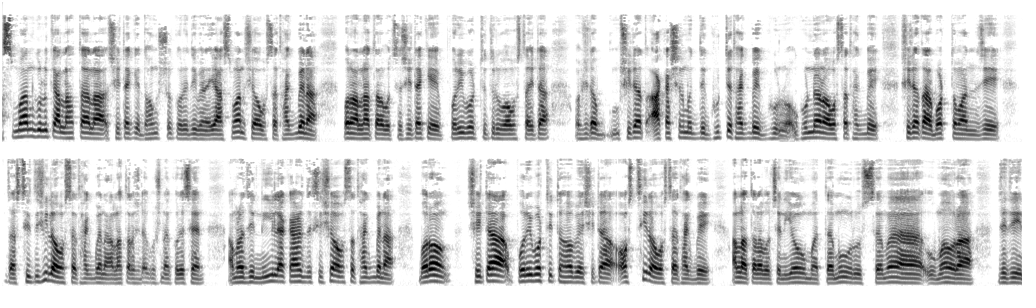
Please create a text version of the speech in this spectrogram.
আসমানগুলোকে আল্লাহ তালা সেটাকে ধ্বংস করে দিবেন। এই আসমান সে অবস্থা থাকবে না, বরং আল্লাহ তালা বলছেন সেটাকে পরিবর্তিত অবস্থা, এটা, সেটা সেটা আকাশের মধ্যে ঘুরতে থাকবে ঘূর্ণার অবস্থা থাকবে, সেটা তার বর্তমান যে যা স্থিতিশীল অবস্থায় থাকবে না, আল্লাহ তালা সেটা ঘোষণা করেছেন। আমরা যে নীল আকাশ দেখছি, সে অবস্থা থাকবে না। বরং সেটা পরিবর্তিত হবে, সেটা অস্থির অবস্থায় থাকবে। আল্লাহ তালা বলছেন ইয়ৌমা তামুর উসামা উমাওরা যেদিন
